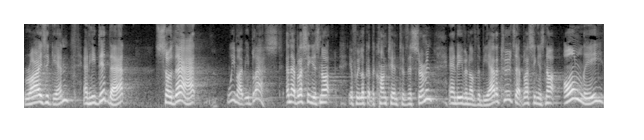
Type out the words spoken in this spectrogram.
rise again. And He did that so that we might be blessed. And that blessing is not, if we look at the content of this sermon and even of the Beatitudes, that blessing is not only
